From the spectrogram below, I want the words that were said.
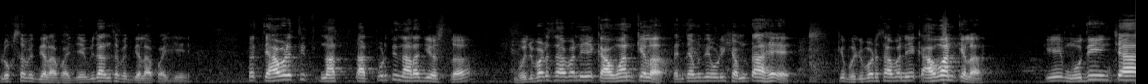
लोकसभेत गेला पाहिजे विधानसभेत गेला पाहिजे. तर त्यावेळी ती ना तात्पुरती नाराजी असतं. भुजबळ साहेबांनी एक आव्हान केलं. त्यांच्यामध्ये एवढी क्षमता आहे की भुजबळ साहेबांनी एक आव्हान केलं की मोदींच्या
